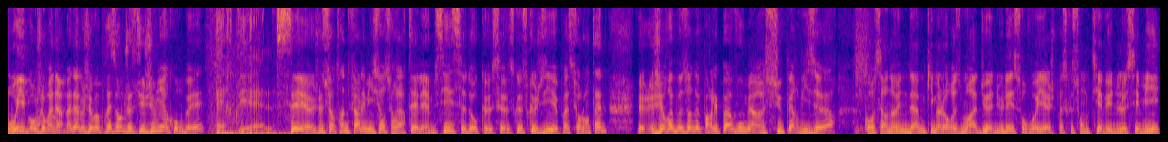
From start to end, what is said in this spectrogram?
Oui, bonjour madame. Madame, je me présente, je suis Julien Courbet. RTL. C'est, euh, je suis en train de faire l'émission sur RTL et M6, donc euh, ce que, ce que je dis est pas sur l'antenne. Euh, J'aurais besoin de parler pas à vous, mais à un superviseur concernant une dame qui malheureusement a dû annuler son voyage parce que son petit avait une leucémie.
